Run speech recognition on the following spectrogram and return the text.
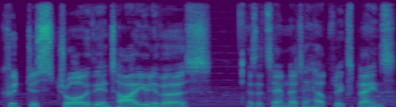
could destroy the entire universe as that same letter helpfully explains.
